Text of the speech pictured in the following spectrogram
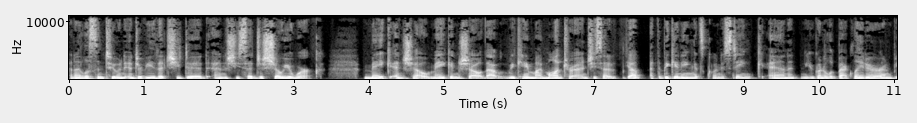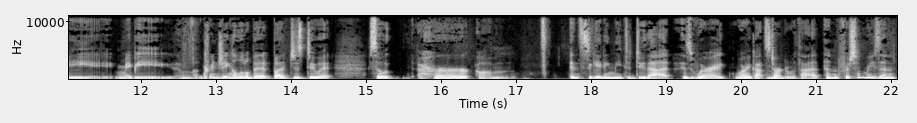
And I listened to an interview that she did and she said, just show your work. Make and show, make and show. That became my mantra. And she said, yep, at the beginning it's going to stink and you're going to look back later and be maybe cringing a little bit, but just do it. So her, um, instigating me to do that is where I, where I got started mm. with that. And for some reason,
